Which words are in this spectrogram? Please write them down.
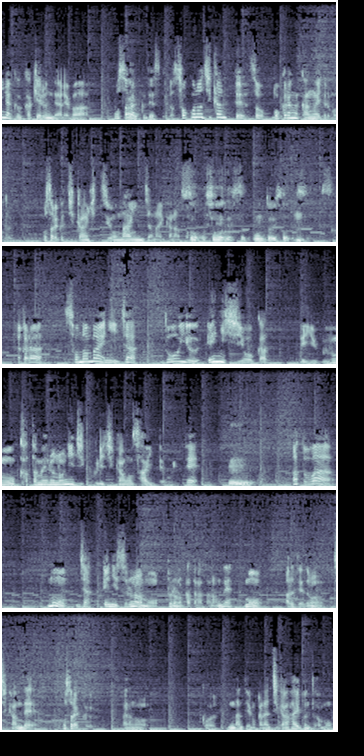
いなく描けるんであれば、おそらくですけど、そこの時間って、そう、僕らが考えてること、おそらく時間必要ないんじゃないかなと。そう、そうです。本当にそうです。だから、その前に、じゃあ、どういう絵にしようかっていう部分を固めるのにじっくり時間を割いておいて、うん。あとは、もう、じゃあ、絵にするのはもうプロの方々なんで、もう、ある程度の時間で、おそらく、あの、こう、なんていうのかな、時間配分とかも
